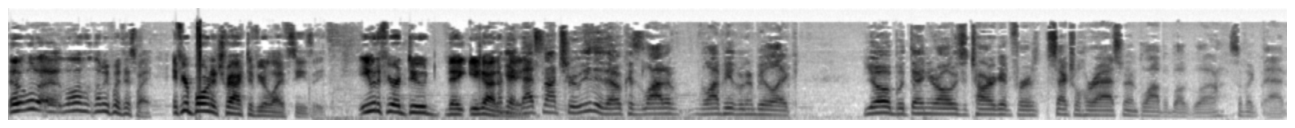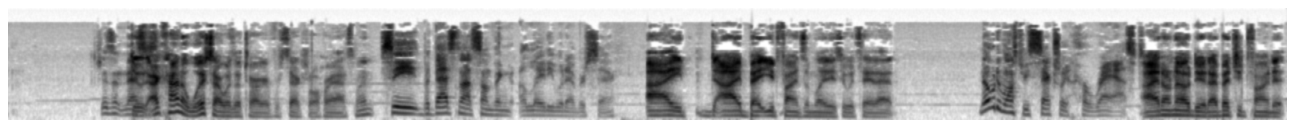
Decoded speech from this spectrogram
Uh, uh, Let me put it this way: if you're born attractive, your life's easy. Even if you're a dude, they, you got it Okay, that's not true either though, because a lot of a lot of people are gonna be like, "Yo, but then you're always a target for sexual harassment, blah blah blah blah, stuff like that." Which isn't Dude, I kind of wish I was a target for sexual harassment. See, but that's not something a lady would ever say. I, I bet you'd find some ladies who would say that. Nobody wants to be sexually harassed. I don't know, dude. I bet you'd find it.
